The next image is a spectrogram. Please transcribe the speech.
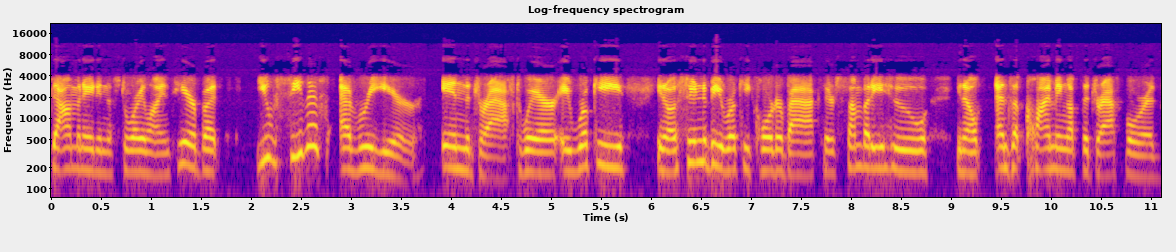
dominating the storylines here. But you see this every year in the draft where a rookie, you know, a soon to be rookie quarterback, there's somebody who, you know, ends up climbing up the draft boards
